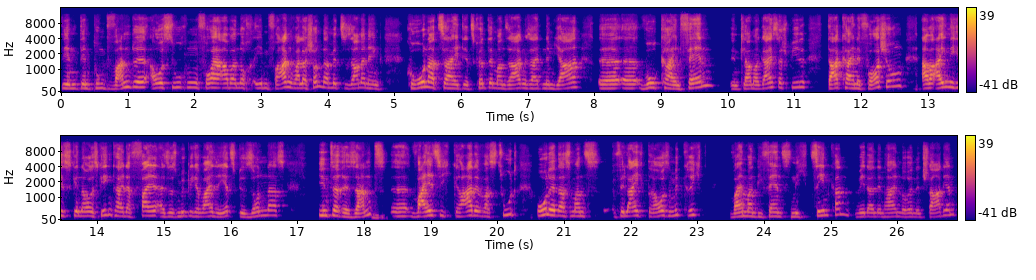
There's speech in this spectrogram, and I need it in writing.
den, den Punkt Wandel aussuchen, vorher aber noch eben fragen, weil er schon damit zusammenhängt. Corona-Zeit, jetzt könnte man sagen, seit einem Jahr, äh, äh wo kein Fan, in Klammer Geisterspiel, da keine Forschung, aber eigentlich ist genau das Gegenteil der Fall, also ist möglicherweise jetzt besonders interessant, äh, weil sich gerade was tut, ohne dass man es vielleicht draußen mitkriegt, weil man die Fans nicht sehen kann, weder in den Hallen noch in den Stadien,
